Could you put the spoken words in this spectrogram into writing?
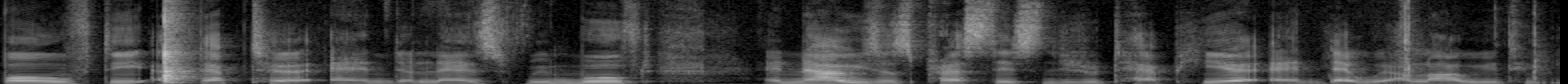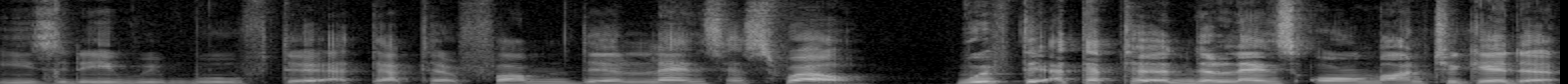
both the adapter and the lens removed. And now you just press this little tab here and that will allow you to easily remove the adapter from the lens as well. With the adapter and the lens all mount together,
